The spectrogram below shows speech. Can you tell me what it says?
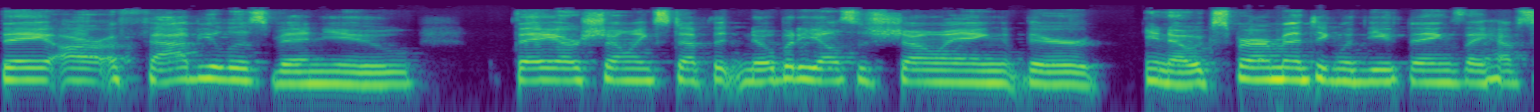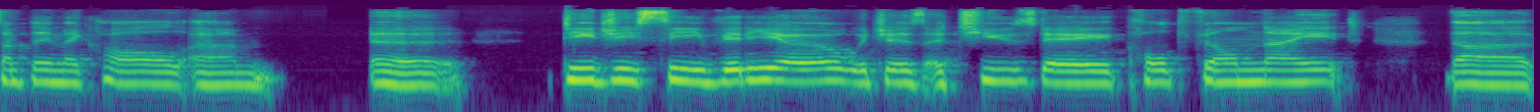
They are a fabulous venue. They are showing stuff that nobody else is showing. They're, you know, experimenting with new things. They have something they call um, DGC Video, which is a Tuesday cult film night. Uh,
